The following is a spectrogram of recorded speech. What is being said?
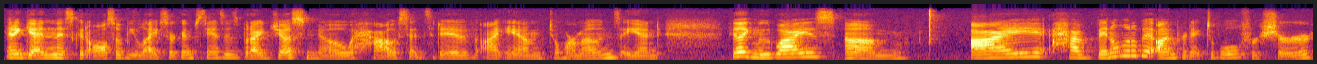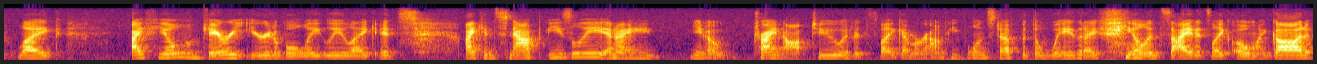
and again, this could also be life circumstances, but I just know how sensitive I am to hormones and I feel like mood wise, um, I have been a little bit unpredictable for sure. Like, I feel very irritable lately. Like, it's, I can snap easily and I, you know, try not to if it's like I'm around people and stuff. But the way that I feel inside, it's like, oh my God,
